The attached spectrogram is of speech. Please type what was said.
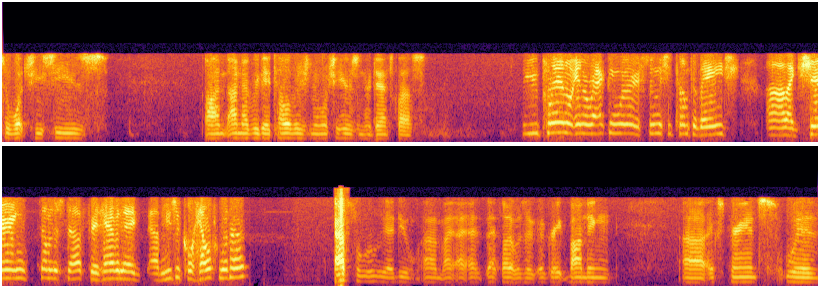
to what she sees on on everyday television and what she hears in her dance class. Do you plan on interacting with her as soon as she comes of age, uh, like sharing some of the stuff and having a, a musical health with her? Absolutely, I do. Um, I, I, I thought it was a, a great bonding uh, experience with,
